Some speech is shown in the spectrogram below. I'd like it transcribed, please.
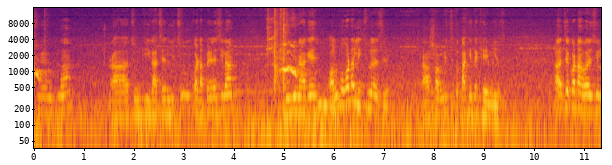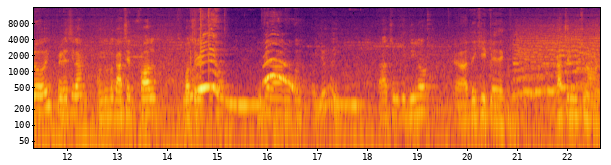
শুয়ে উঠলাম, আর চুমকি গাছের লিচু কটা পেড়েছিলাম। দুদিন আগে অল্প কটা লিচু হয়েছে, আর সব লিচু তো পাখিতে খেয়ে নিয়েছে। আর যে কটা হয়েছিল ওই পেড়েছিলাম, অন্তত গাছের ফল বছরের মুখে দেওয়ার মতন। জন্যই? তারা চুমকি দিল? দেখি একটু। দেখুন। গাছের নিচু আমার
